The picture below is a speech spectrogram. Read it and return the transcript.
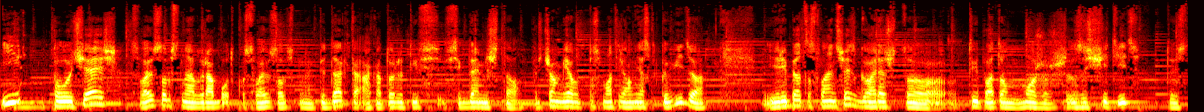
и получаешь свою собственную обработку, свою собственную педальку, о которой ты вс- всегда мечтал. Причем я вот посмотрел несколько видео, и ребята с Line 6 говорят, что ты потом можешь защитить, то есть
